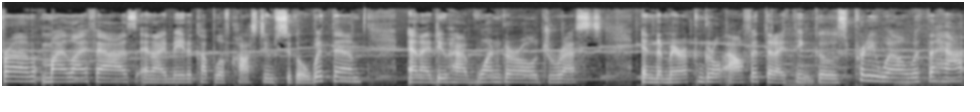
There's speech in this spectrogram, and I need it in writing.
from My Life As, and I made a couple of costumes to go with them. And I do have one girl dressed in an American Girl outfit that I think goes pretty well with the hat.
